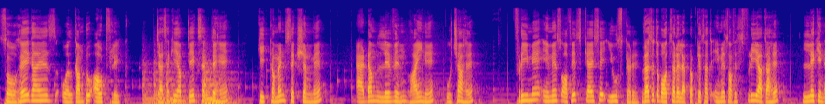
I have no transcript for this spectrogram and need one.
सो है गाइस वेलकम टू आउटफ्लिक जैसा कि आप देख सकते हैं कि कमेंट सेक्शन में एडम लेविन भाई ने पूछा है फ्री में एम एस ऑफ़िस कैसे यूज़ करें? वैसे तो बहुत सारे लैपटॉप के साथ एम एस ऑफ़िस फ्री आता है, लेकिन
